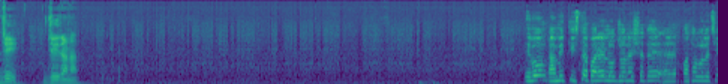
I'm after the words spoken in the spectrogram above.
জি জি, রানা। এবং আমি তিস্তা পাড়ের লোকজনের সাথে কথা বলেছি।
